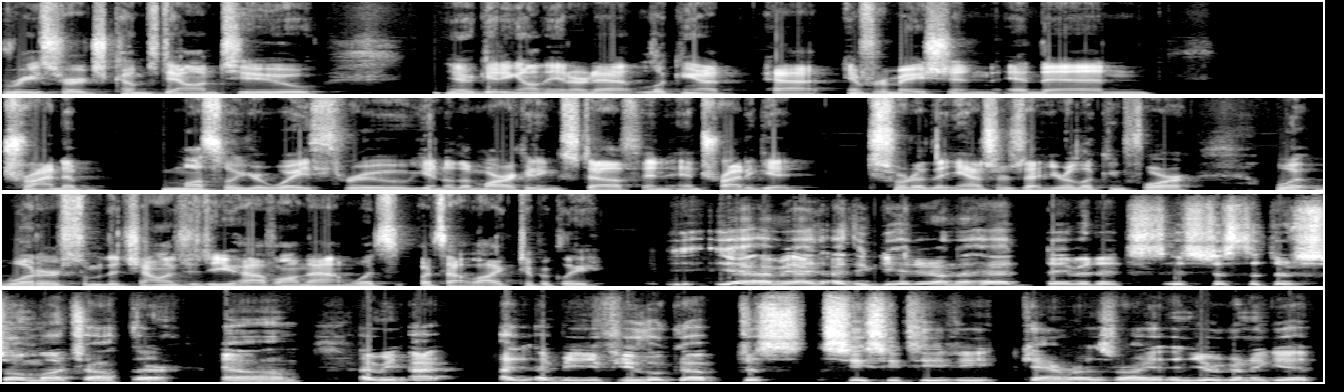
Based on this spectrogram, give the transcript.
research comes down to you know getting on the internet looking at at information and then trying to muscle your way through you know the marketing stuff and and try to get sort of the answers that you're looking for. What what are some of the challenges do you have on that? What's what's that like typically? Yeah i mean I, I think you hit it on the head david. It's it's just that there's so much out there. Um i mean I, I, I mean, if you look up just CCTV cameras, right, and you're going to get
